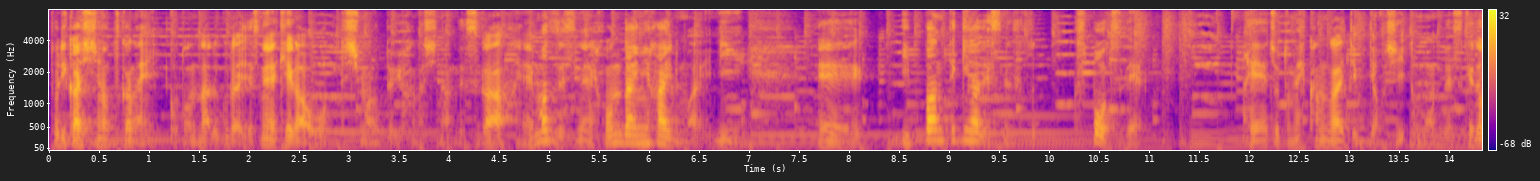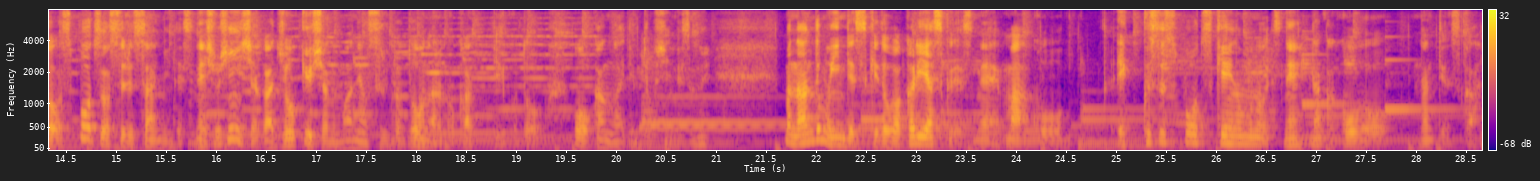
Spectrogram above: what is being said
取り返しのつかないことになるぐらいですね、怪我を負ってしまうという話なんですが、えー、まずですね、本題に入る前に、えー、一般的なですね、スポーツでえー、ちょっとね考えてみてほしいと思うんですけどスポーツをする際にですね初心者が上級者の真似をするとどうなるのかっていうことを考えてみてほしいんですよね。まあ、何でもいいんですけど分かりやすくですねまあこう X スポーツ系のものですねなんかこう何て言うんですか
